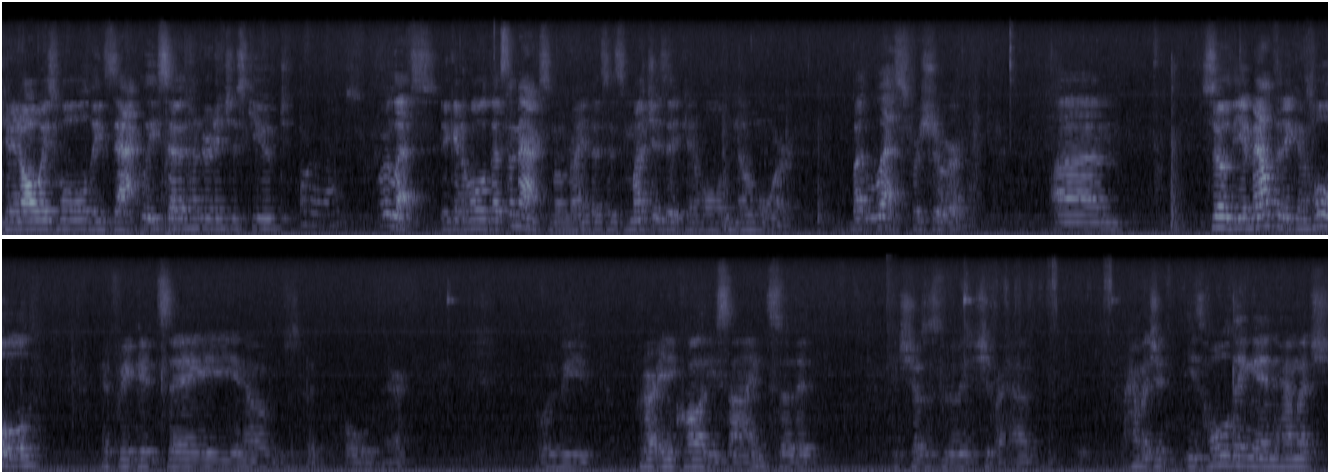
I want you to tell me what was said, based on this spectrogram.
Can it always hold exactly seven hundred inches cubed? Or less. Or less. It can hold, that's the maximum, right? That's as much as it can hold, no more. But less for sure. Um, so the amount that it can hold, if we could say, you know, just put hold there. Would we put our inequality sign so that it shows us the relationship of how, how much it is holding and how much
